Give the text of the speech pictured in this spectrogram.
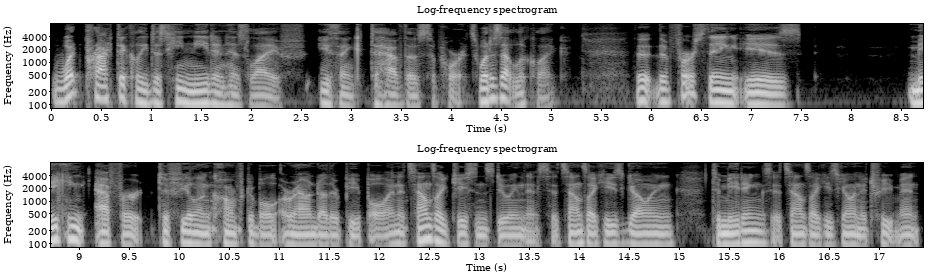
What practically does he need in his life, you think, to have those supports? What does that look like? The the first thing is making effort to feel uncomfortable around other people. And it sounds like Jason's doing this. It sounds like he's going to meetings. It sounds like he's going to treatment.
